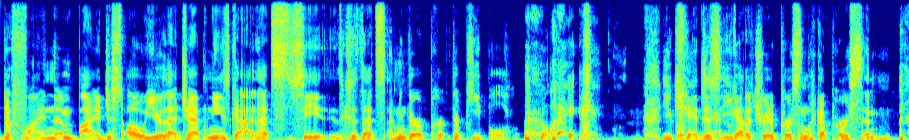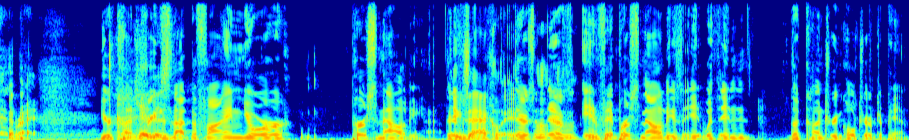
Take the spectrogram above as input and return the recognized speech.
define them by just oh you're that Japanese guy. That's see because that's I mean they're a per, they're people. like you can't just you got to treat a person like a person. Right. Your country does not define your personality. There's, Exactly. There's, there's infinite personalities within the country and culture of Japan,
